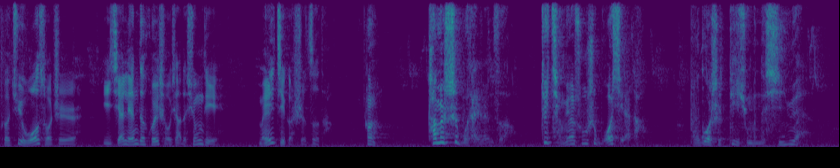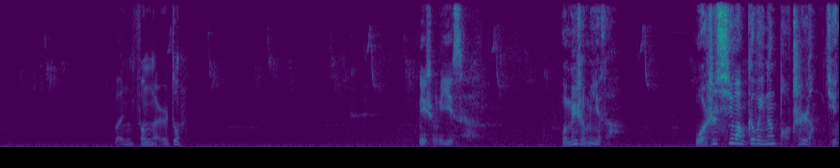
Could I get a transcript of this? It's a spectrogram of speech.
可据我所知，以前连德奎手下的兄弟。没几个识字的，嗯，他们是不太认字。这请愿书是我写的，不过是弟兄们的心愿。闻风而动，你什么意思啊？我没什么意思啊，我是希望各位能保持冷静。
